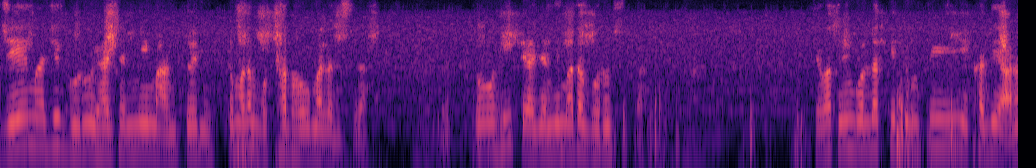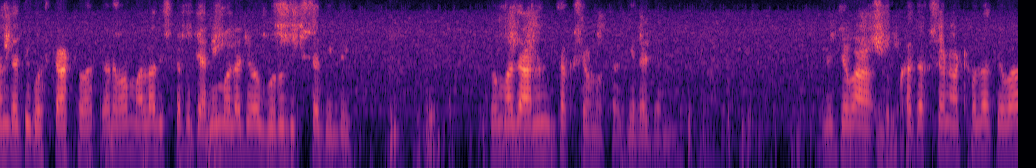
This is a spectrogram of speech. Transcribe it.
जे माझे गुरु ह्या जन्मी मानतोय मी तो माझा मोठा भाऊ मला दिसला. तोही त्या जन्मी माझा गुरुच होता जेव्हा तुम्ही बोललात की तुमची एखादी आनंदाची गोष्ट आठवा तर मला दिसलं की त्यांनी मला जेव्हा गुरु दीक्षा दिली तो माझा आनंदाचा क्षण होता गेल्या जन्मी आणि म्हणजे जेव्हा दुःखाचा क्षण आठवला तेव्हा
